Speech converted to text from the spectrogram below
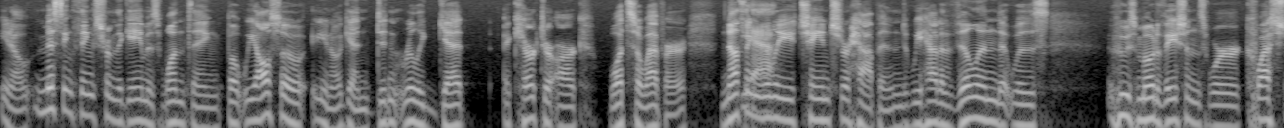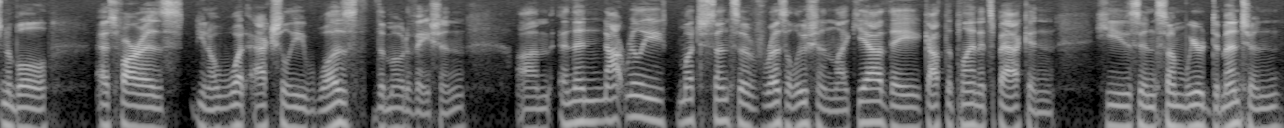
you know missing things from the game is one thing. But we also you know again didn't really get a character arc whatsoever. Nothing Yeah. really changed or happened. We had a villain that was whose motivations were questionable as far as you know what actually was the motivation. Um, and then not really much sense of resolution. Like yeah they got the planets back and he's in some weird dimension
